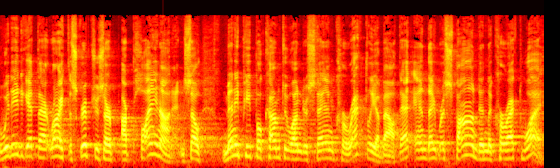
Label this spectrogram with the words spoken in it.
We need to get that right. The scriptures are, are plain on it. And so many people come to understand correctly about that and they respond in the correct way.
